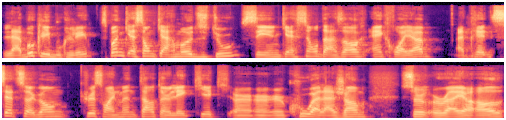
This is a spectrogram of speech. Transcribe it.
La boucle est bouclée. C'est pas une question de karma du tout. C'est une question d'hasard incroyable. Après 17 secondes, Chris Weinman tente un leg kick, un, coup à la jambe sur Uriah Hall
